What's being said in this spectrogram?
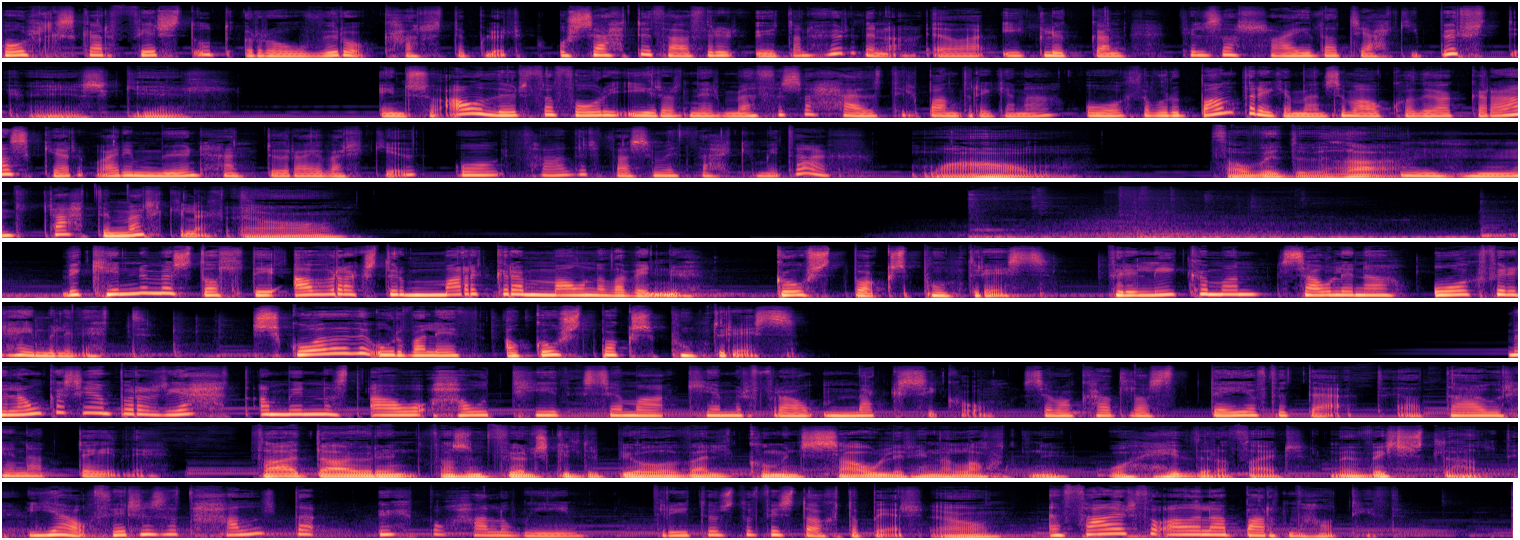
Fólk skar fyrst út rófur og karteblur og settu það fyrir utan hurðina eða í gluggan til þess að hræða Jack í burtu. Ég skil. Eins og áður þá fóru Írarnir með þessa hefð til bandreikjana og það voru bandreikjamenn sem ákvaðu að grasker væri mun hendugra í verkið og það er það sem við þekkjum í dag. Vá, þá veitum við það. Mm Þetta er merkilegt. Já. Við kynnum með stolti afrakstur margra mánada vinnu, ghostbox.is, fyrir líkamann, sálina og fyrir heimilið þitt. Skoðaðu úrvalið á ghostbox.is. Mér langar síðan bara rétt að minnast á hátíð sem að kemur frá Mexiko sem að kallast Day of the Dead eða dagur hérna döðu. Það er dagurinn þar sem fjölskyldur bjóða velkomin sálir hérna látnu og heiðra þær með veistluhaldi. Já, þeir sem sagt halda upp á Halloween 31. oktober Já, en það er þó aðalega barnaháttíð.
